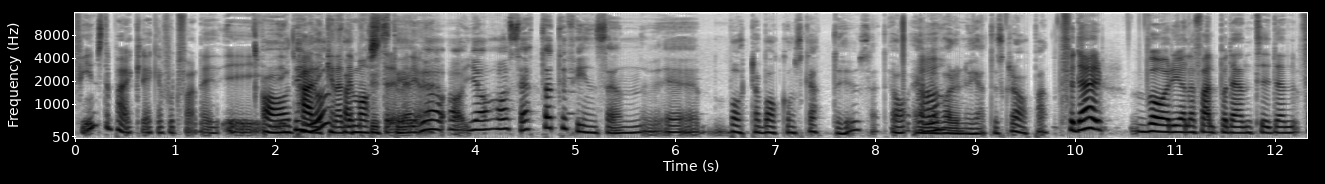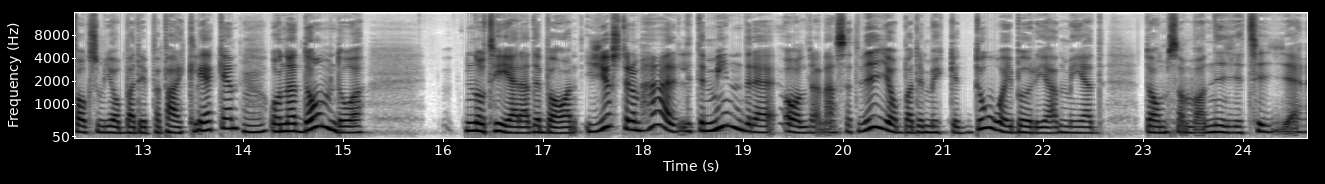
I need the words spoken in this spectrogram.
Finns det parklekar fortfarande i, ja, det parkerna? Gör det måste det, det. Jag, jag, har sett att det finns en eh, borta bakom Skattehuset. Ja, eller ja. vad det nu heter, Skrapan. För där var det i alla fall på den tiden folk som jobbade på parkleken. Mm. Och när de då noterade barn just i de här lite mindre åldrarna så att vi jobbade mycket då i början med de som var 9-10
